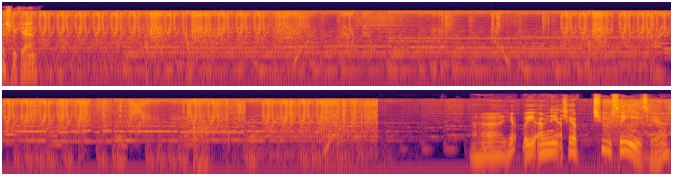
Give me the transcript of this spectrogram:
Yes, we can. Uh, yep, we only actually have two things here.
